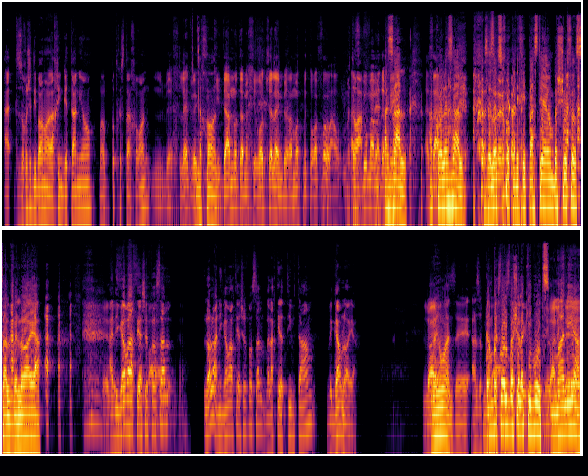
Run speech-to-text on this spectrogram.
אתה זוכר שדיברנו על האחים גטניו בפודקאסט האחרון? בהחלט, נכון. וקידמנו את המכירות שלהם ברמות מטורפות. וואו, מטורף. עזבו מהמדפים. אזל, הכל אזל. זה לא צחוק, אני חיפשתי היום בשופרסל ולא היה. אני גם הלכתי לשופרסל, לא, לא, אני גם הלכתי לשופרסל והלכתי לטיב טעם וגם לא היה. לא יאומן. גם בכלבו של הקיבוץ, מה נהיה?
